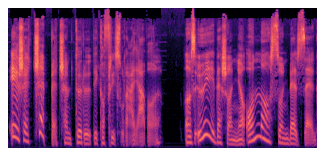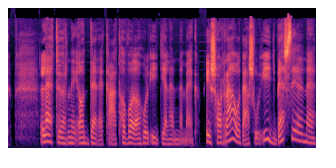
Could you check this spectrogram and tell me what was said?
és egy cseppet sem törődik a frizurájával. Az ő édesanyja, Anna asszony bezzeg, letörné a derekát, ha valahol így jelenne meg, és ha ráadásul így beszélne,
